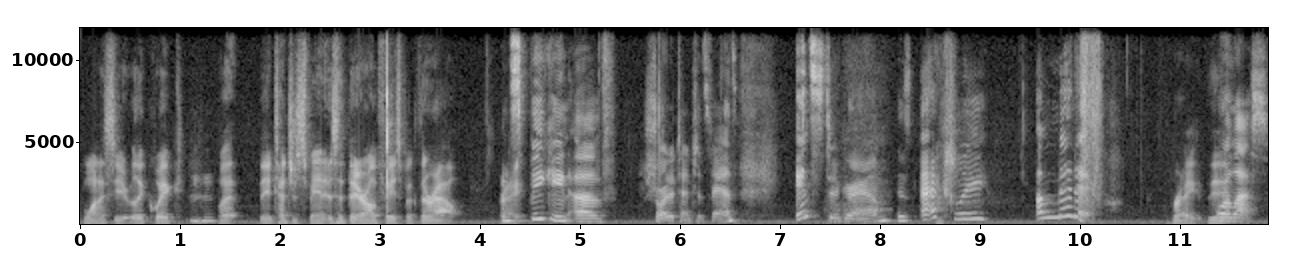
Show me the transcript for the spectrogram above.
want to see it really quick, mm-hmm. but the attention span isn't there on Facebook. They're out. Right? And speaking of short attention spans, Instagram is actually a minute. Right. The, or less.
